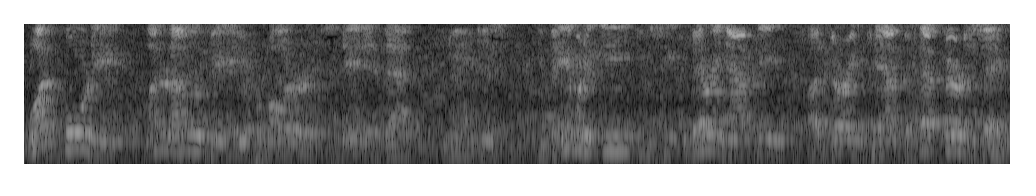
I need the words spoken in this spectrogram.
140, Leonard Ellerbe, your promoter, stated that you know you just you've been able to eat. You seem very happy uh, during camp. Is that fair to say?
